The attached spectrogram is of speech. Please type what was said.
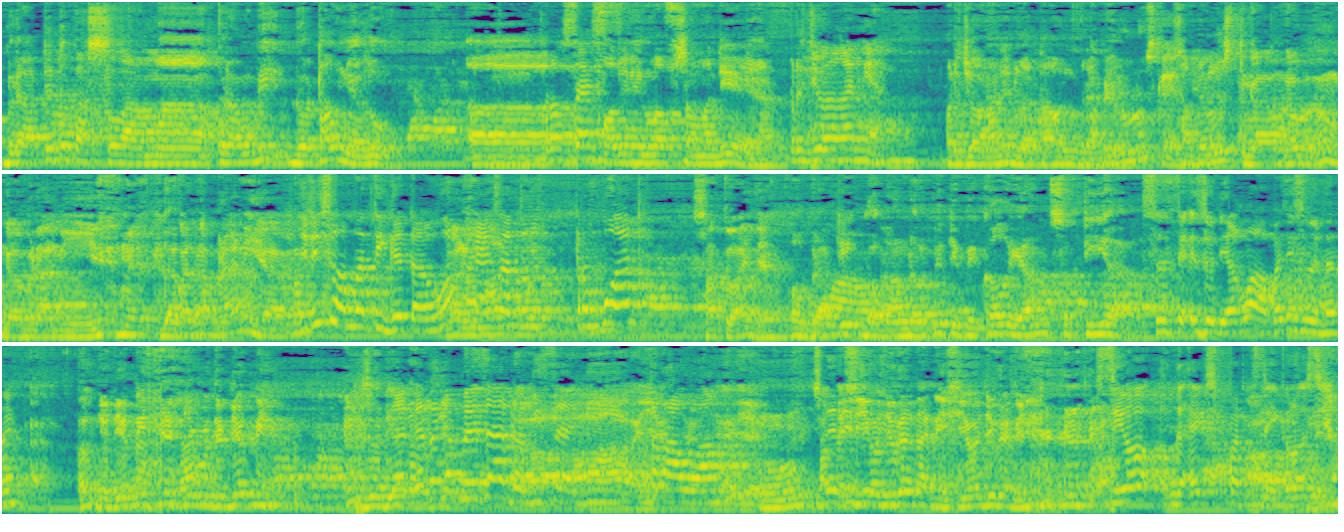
berarti tuh pas selama kurang lebih 2 tahun ya lu uh, Proses. falling in love sama dia ya. Perjuangannya. Perjuangannya 2 tahun berarti. Sampai lulus kayaknya. Sampai lulus tiga nggak tahun. nggak nggak berani. Bukan berani. nggak berani ya. apa? Jadi selama tiga tahun Malu-malu hanya satu buat- perempuan. Satu aja. Oh berarti Wow. Babang Daud ini tipikal yang setia. Seti- Zodiak lo apa sih sebenarnya? Oh, zodiak nih, zodiak nih. Zodiak kan biasa agak bisa Ah, iya, diterawang. iya, iya. Hmm. Sampai Dari- Sio juga nggak nih? Sio juga nih. Sio nggak expert sih kalau. Sio.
